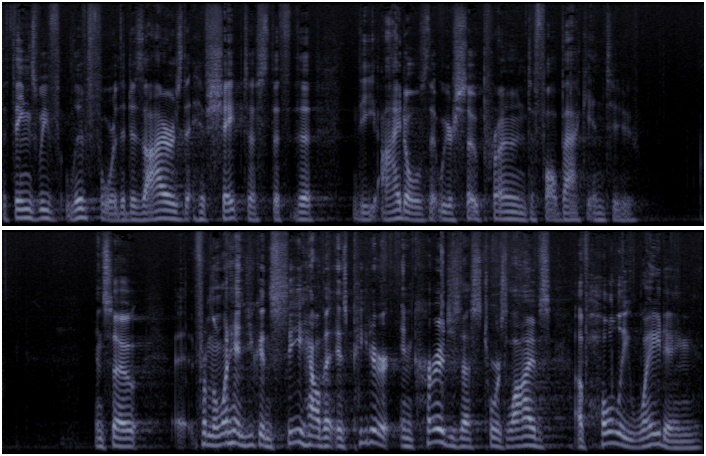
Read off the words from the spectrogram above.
The things we've lived for, the desires that have shaped us, the, the, the idols that we are so prone to fall back into. And so, uh, from the one hand, you can see how that as Peter encourages us towards lives of holy waiting,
